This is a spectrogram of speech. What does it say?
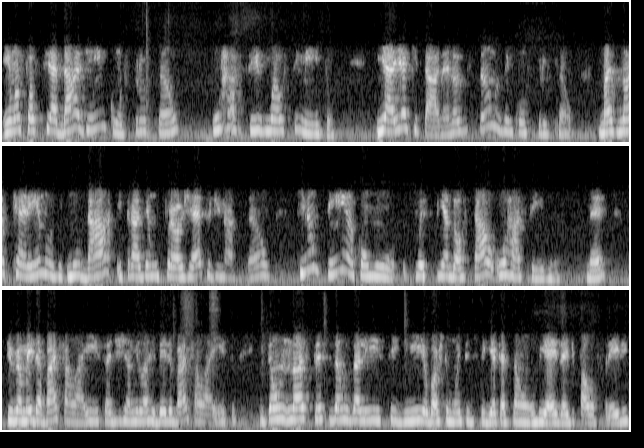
em uma sociedade em construção, o racismo é o cimento. E aí é que tá, né? Nós estamos em construção, mas nós queremos mudar e trazer um projeto de nação que não tenha como sua espinha dorsal o racismo, né? Silvio Almeida vai falar isso, a Djamila Ribeiro vai falar isso. Então, nós precisamos ali seguir, eu gosto muito de seguir a questão, o viés aí de Paulo Freire,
